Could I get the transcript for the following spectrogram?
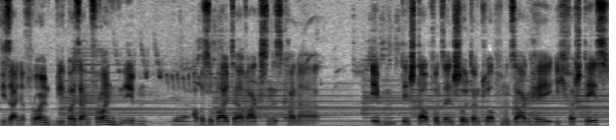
wie, seine Freunde, wie bei seinen Freunden eben. Ja. Aber sobald er erwachsen ist, kann er eben den Staub von seinen Schultern klopfen und sagen, hey, ich versteh's.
